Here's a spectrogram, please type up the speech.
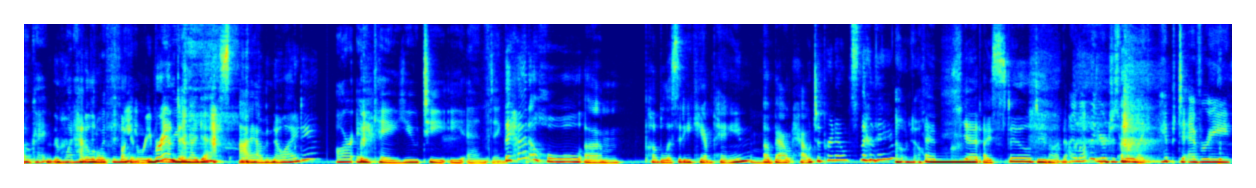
Okay. What had a little with the fucking name? rebranding, I guess. I have no idea. R A K U T E N thing. They had a whole um, publicity campaign Mm. about how to pronounce their name, oh no. and yet I still do not know. I love that you're just really like hip to every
